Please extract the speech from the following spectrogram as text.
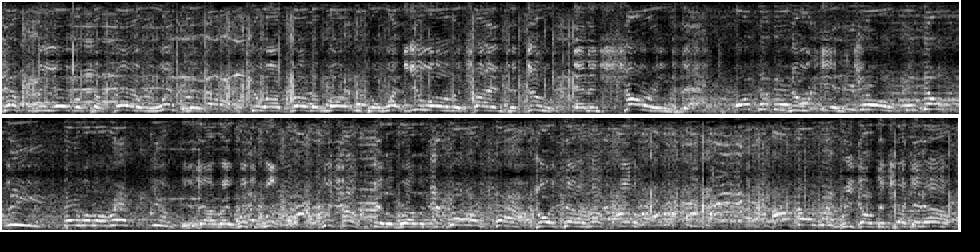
just be able to bear witness to our brother Martin to what you all are trying to do and ensuring that Go to the New energy. room and don't leave. They will arrest you. is that right? Which which which hospital, brother? Georgetown. Georgetown Hospital to check it out.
